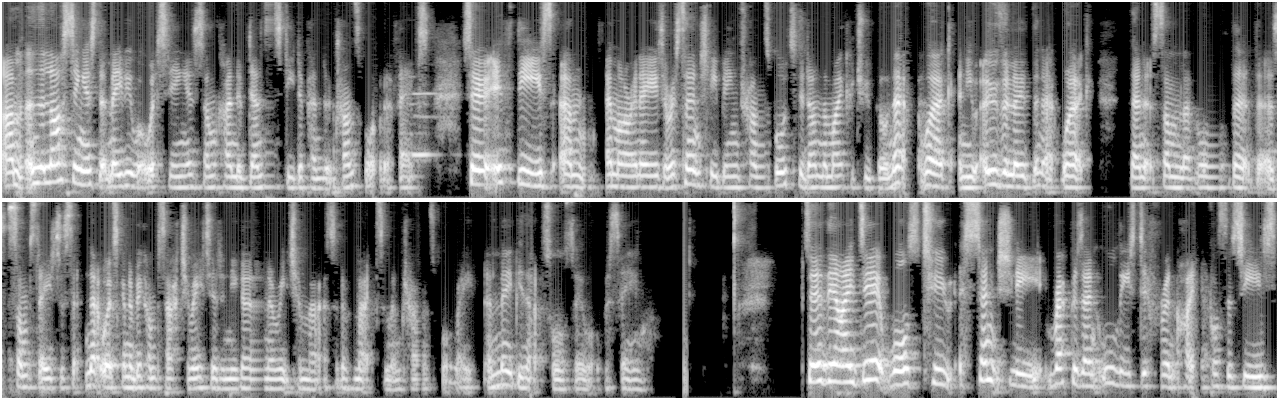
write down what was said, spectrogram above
Um, and the last thing is that maybe what we're seeing is some kind of density dependent transport effects. So if these um, mRNAs are essentially being transported on the microtubule network and you overload the network, then at some level, the, at some stage, the network's going to become saturated and you're going to reach a sort of maximum transport rate. And maybe that's also what we're seeing. So the idea was to essentially represent all these different hypotheses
